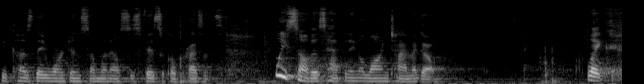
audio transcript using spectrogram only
Because they weren't in someone else's physical presence. We saw this happening a long time ago. Like,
